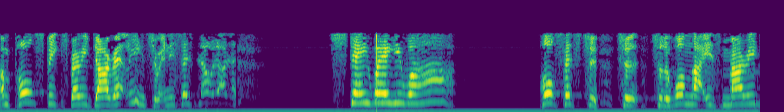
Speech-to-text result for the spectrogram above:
And Paul speaks very directly into it and he says, no, no, no. Stay where you are. Paul says to, to, to the one that is married,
